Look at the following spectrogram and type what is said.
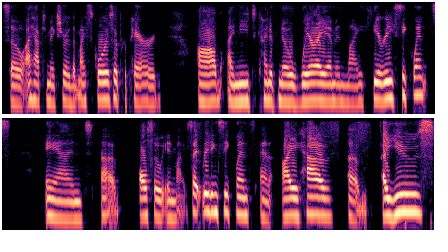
so I have to make sure that my scores are prepared. Um, I need to kind of know where I am in my theory sequence and uh, also in my sight reading sequence. And I have, um, I use,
